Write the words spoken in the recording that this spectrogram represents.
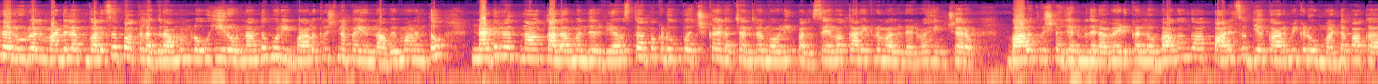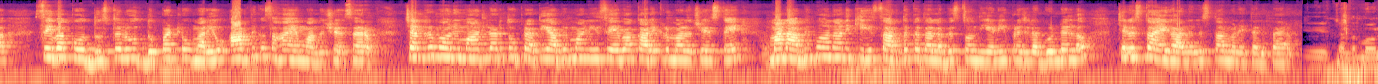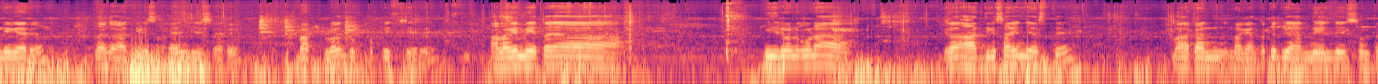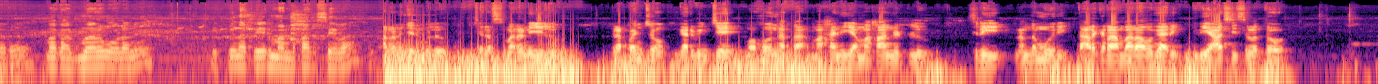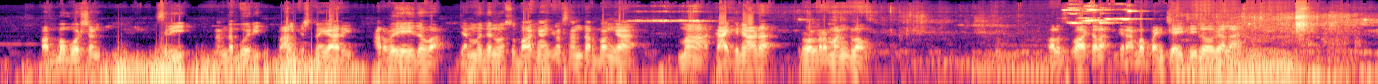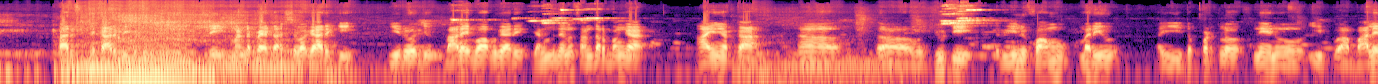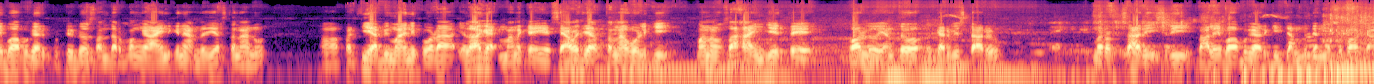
Kakinada rural మండలం వలసపాకల గ్రామంలో hero Nandamuri బాలకృష్ణపై ఉన్న అభిమానంతో నటరత్న కళామందిర్ వ్యవస్థాపకుడు పొచ్చుకాయల చంద్రమౌళి పలు సేవా కార్యక్రమాలు నిర్వహించారు. బాలకృష్ణ జన్మదిన వేడుకల్లో భాగంగా పారిశుద్ధ్య కార్మికుడు మండపాక శివకు దుస్తులు దుప్పట్లు మరియు ఆర్థిక సహాయం అందజేశారు. చంద్రమౌళి మాట్లాడుతూ ప్రతి అభిమాని సేవా కార్యక్రమాలు చేస్తే మన అభిమానానికి సార్థకత లభిస్తుంది అని ప్రజల గుండెల్లో చిరస్థాయిగా నిలుస్తామని తెలిపారు. చంద్రమౌళి గారు నాకు ఆర్థిక సహాయం చేశారు. బట్టలు దుప్పట్లు ఇచ్చారు. అలాగే మిగతా హీరోలు కూడా ఇలా ఆర్థిక సాయం చేస్తే మాకు అన్- మాకు ఎంతో కొద్దిగా మేలు చేస్తుంటారు. మాకు అభిమానం కూడానే. ఇప్పుడు నా పేరు మండపాక శివ. మరణ జన్ములు చిరస్మరణీయులు ప్రపంచం గర్వించే మహోన్నత మహనీయ మహానటులు శ్రీ నందమూరి తారక రామారావు గారి దివ్య ఆశీస్సులతో పద్మభూషణ్ శ్రీ నందమూరి బాలకృష్ణ గారి అరవై ఐదవ జన్మదిన శుభాకాంక్షల సందర్భంగా మా కాకినాడ రూరల్ మండలం వలసపాకల గ్రామ పంచాయతీలో గల పారిశుద్ధ్య కార్మికుడు శ్రీ మండపేట శివగారికి ఈరోజు బాలయ్య బాబు గారి జన్మదిన సందర్భంగా ఆయన యొక్క డ్యూటీ యూనిఫాము మరియు ఈ దుప్పట్లో నేను ఈ బాలయ్య బాబు గారి పుట్టినరోజు సందర్భంగా ఆయనకి అందజేస్తున్నాను. ప్రతి అభిమాని కూడా ఇలాగే మనకి సేవ చేస్తున్న వాళ్ళకి మనం సహాయం చేస్తే వాళ్ళు ఎంతో గర్విస్తారు. మరొకసారి శ్రీ బాలయ్య బాబు గారికి జన్మదిన శుభాకాంక్ష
